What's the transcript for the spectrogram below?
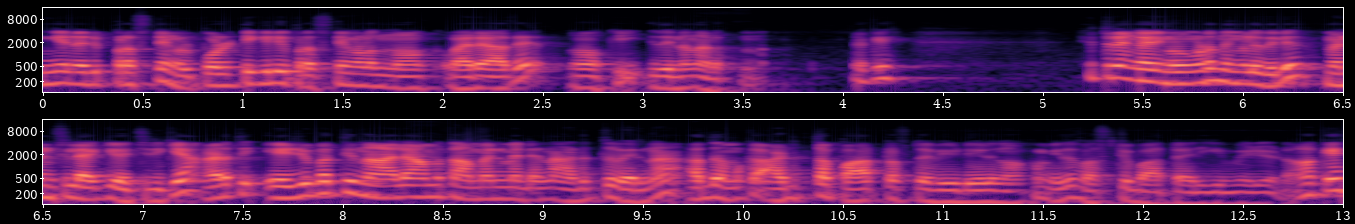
ഇങ്ങനെ ഒരു പ്രശ്നങ്ങൾ പൊളിറ്റിക്കലി പ്രശ്നങ്ങളൊന്നും നോ വരാതെ നോക്കി ഇതിനെ നടത്തുന്നത്. ഓക്കെ ഇത്രയും കാര്യങ്ങളും കൂടെ നിങ്ങൾ ഇതിൽ മനസ്സിലാക്കി വെച്ചിരിക്കുക. അടുത്ത് എഴുപത്തി നാലാമത്തെ അമെൻമെന്റ് ആണ് അടുത്ത് വരുന്നത് അത് നമുക്ക് അടുത്ത പാർട്ട് ഓഫ് ദ വീഡിയോയിൽ നോക്കാം. ഇത് ഫസ്റ്റ് പാർട്ടായിരിക്കും വീഡിയോയുടെ ഓക്കെ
